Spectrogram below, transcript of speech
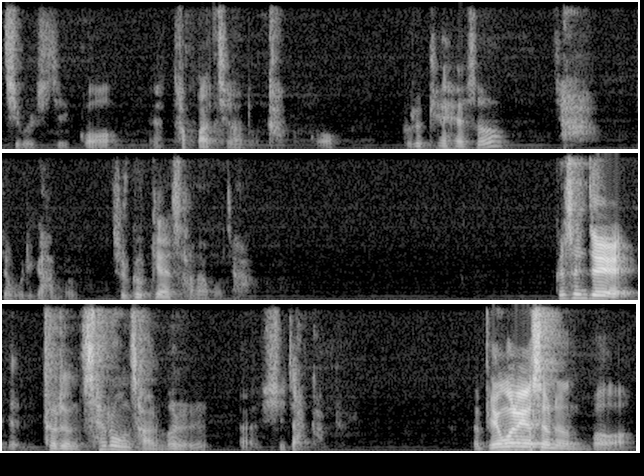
집을 짓고 예, 텃밭이라도 갖고 그렇게 해서 자 이제 우리가 한번 즐겁게 살아보자. 그래서 이제 그런 새로운 삶을 어, 거예요. 병원에서는 뭐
